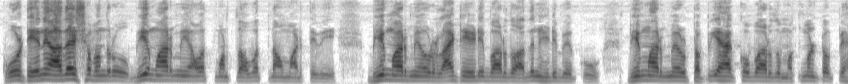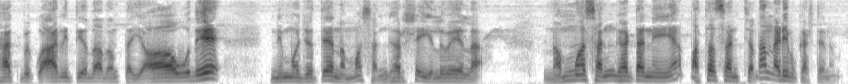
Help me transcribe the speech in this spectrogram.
ಕೋರ್ಟ್ ಏನೇ ಆದೇಶ ಬಂದರೂ ಭೀಮ್ ಆರ್ಮಿ ಅವತ್ತು ಮಾಡ್ತೋ ಅವತ್ತು ನಾವು ಮಾಡ್ತೀವಿ. ಭೀಮ್ ಆರ್ಮಿ ಅವರು ಲಾಠಿ ಹಿಡಿಬಾರ್ದು, ಅದನ್ನು ಹಿಡಿಬೇಕು. ಭೀಮ್ ಆರ್ಮಿ ಅವರು ಟೊಪ್ಪಿಗೆ ಹಾಕ್ಕೋಬಾರ್ದು ಮಕ್ಮಲ್ ಟೊಪ್ಪಿ ಹಾಕಬೇಕು, ಆ ರೀತಿಯದಾದಂಥ ಯಾವುದೇ ನಿಮ್ಮ ಜೊತೆ ನಮ್ಮ ಸಂಘರ್ಷ ಇಲ್ಲವೇ ಇಲ್ಲ. ನಮ್ಮ ಸಂಘಟನೆಯ ಪಥಸಂಚಲನ ನಡಿಬೇಕಷ್ಟೇ ನಮಗೆ.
